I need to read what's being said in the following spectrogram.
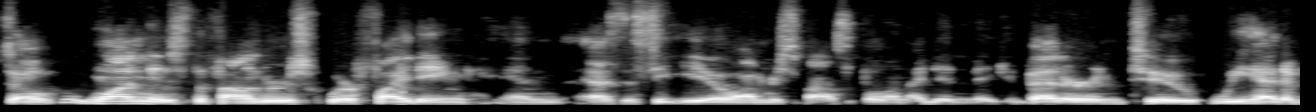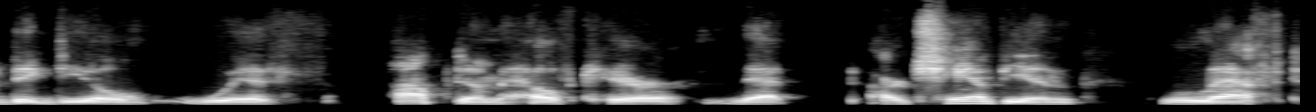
So, one is the founders were fighting, and as the CEO, I'm responsible and I didn't make it better. And two, we had a big deal with Optum Healthcare that our champion left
